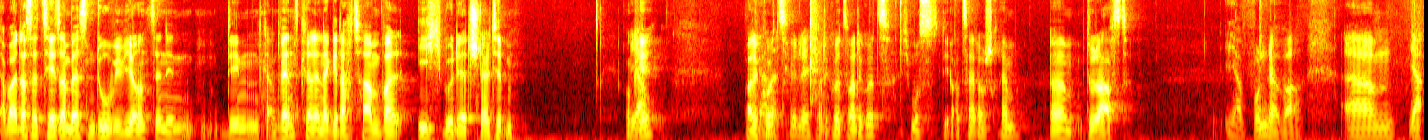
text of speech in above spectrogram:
aber das erzählst am besten du, wie wir uns denn den, den Adventskalender gedacht haben, weil ich würde jetzt schnell tippen. Okay? Ja. Warte Ja, kurz. natürlich. Warte kurz, warte kurz. Ich muss die Zeit aufschreiben. Ähm, du darfst. Ja, wunderbar. Ähm, ja,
